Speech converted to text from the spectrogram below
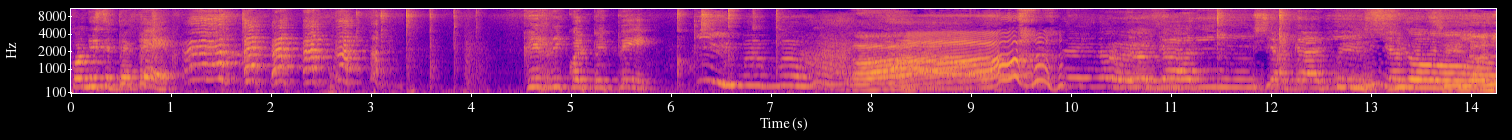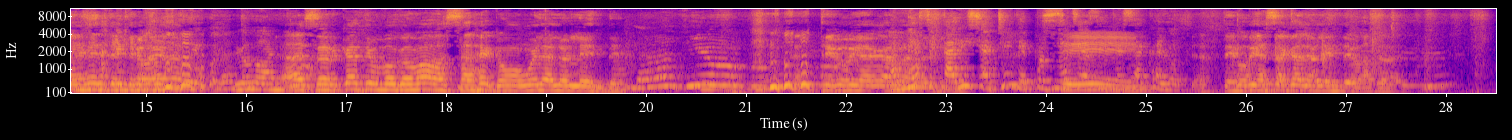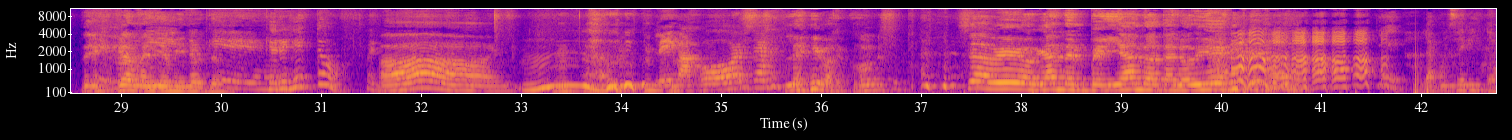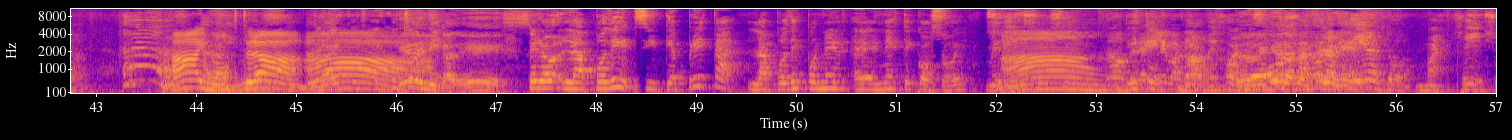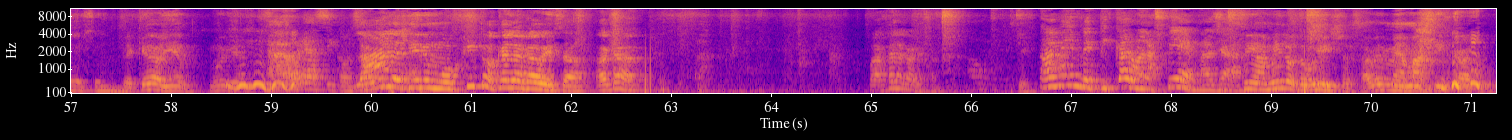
Con ese Pepe. Qué rico el Pepe. ¿Qué, mamá? Ah, Caricia, caricia. Sí, los lentes te voy a... Lo van. Acércate un poco más, vas a ver cómo vuelan los lentes. Te voy a A mí agarrar. hace caricia, che, después me Sí. hace así, me saca los... Te voy a sacar los lentes, vas a ver. Déjame 10 minutos. ¿Querés esto? Bueno, Ay, Le bajó ya. le iba a joder. Ya veo que anda empeñando hasta los dientes. La pulserita. ay, mostrá. Ah. Qué delicadez. Pero la podés, si te aprieta, la podés poner eh, en este coso, ¿eh? Me dice, Ah. sí. No, pero ahí ¿Viste? le va No, mejor. Pero le No, queda no, pierdo. Bueno, sí, sí, sí. Le queda bien, muy bien. Ahora sí con La Mila tiene un mosquito acá en la cabeza. Acá. Baja la cabeza. A mí me picaron las piernas ya. Sí, a mí los tobillos, a ver, me amasijaron.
